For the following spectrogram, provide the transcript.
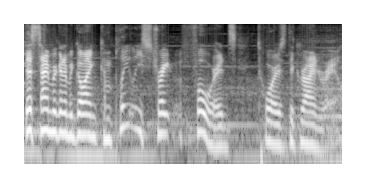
This time, you're going to be going completely straight forwards towards the grind rail.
